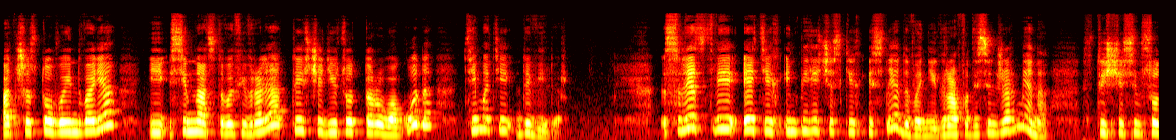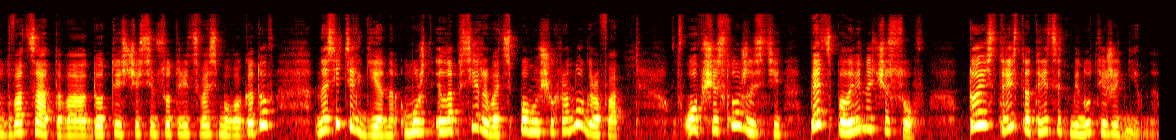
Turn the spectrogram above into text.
от 6 января и 17 февраля 1902 года Тимоти де Виллер. Вследствие этих эмпирических исследований графа де Сен-Жермена с 1720 до 1738 годов носитель гена может элапсировать с помощью хронографа в общей сложности 5,5 часов, то есть 330 минут ежедневно.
